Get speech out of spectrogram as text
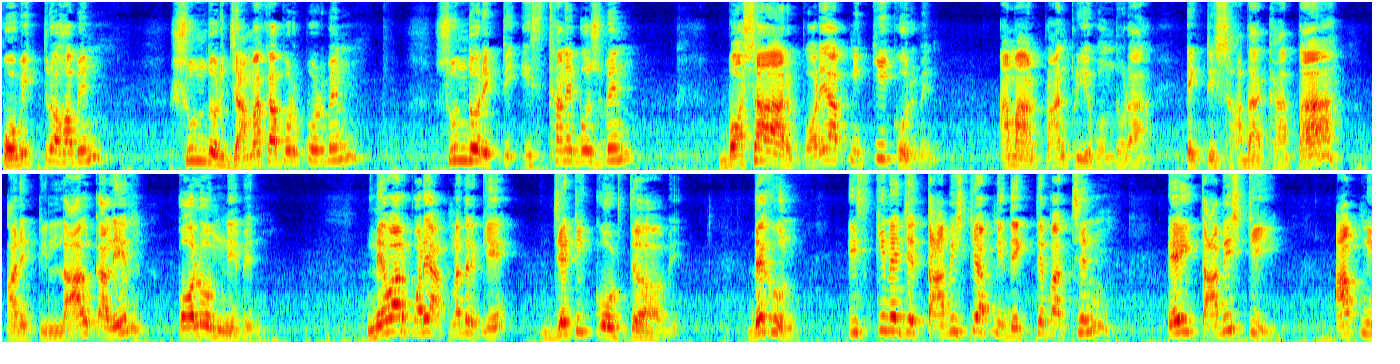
পবিত্র হবেন, সুন্দর জামা কাপড় পরবেন সুন্দর একটি স্থানে বসবেন। বসার পরে আপনি কি করবেন? আমার প্রাণপ্রিয় বন্ধুরা, একটি সাদা খাতা আর একটি লাল কালির কলম নেবেন। নেওয়ার পরে আপনাদেরকে যেটি করতে হবে। দেখুন, স্ক্রিনে যে তাবিজটি আপনি দেখতে পাচ্ছেন, এই তাবিজটি আপনি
